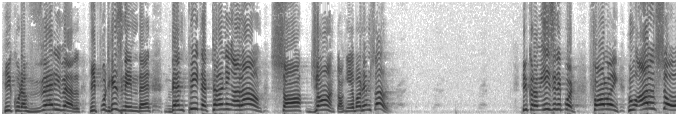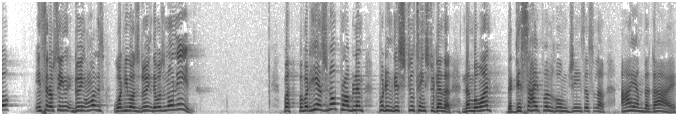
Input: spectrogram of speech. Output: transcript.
He could have very well, he put his name there. Then Peter, turning around, saw John talking about himself. He could have easily put, following, who also, instead of saying, doing all this, what he was doing, there was no need. But, but, but he has no problem putting these two things together. Number one, the disciple whom Jesus loved. I am the guy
